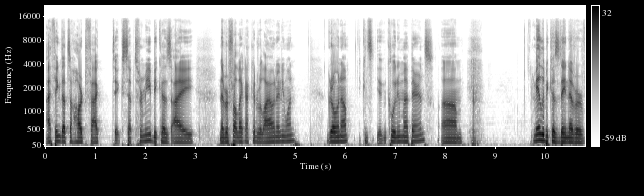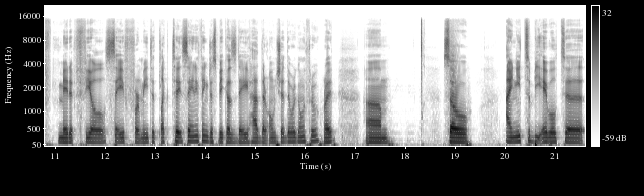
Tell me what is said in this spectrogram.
I think that's a hard fact to accept for me because I never felt like I could rely on anyone growing up, including my parents. Um, mainly because they never made it feel safe for me to like t- say anything, just because they had their own shit they were going through, right? Um, so I need to be able to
